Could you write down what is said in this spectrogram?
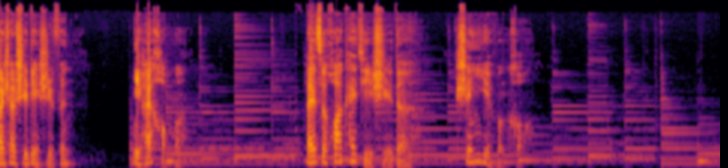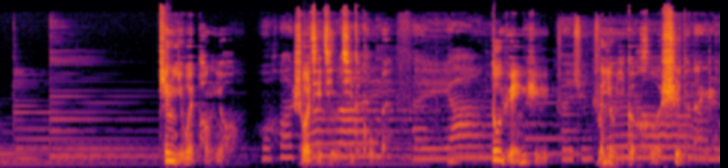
晚上十点十分，你还好吗？来自花开几时的深夜问候。听一位朋友说起近期的苦闷，都源于没有一个合适的男人。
